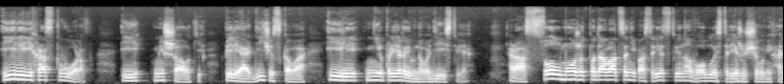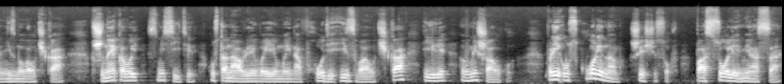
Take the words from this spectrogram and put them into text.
или их растворов, и мешалки периодического или непрерывного действия. Рассол может подаваться непосредственно в область режущего механизма волчка, в шнековый смеситель, устанавливаемый на входе из волчка или в мешалку. При ускоренном 6 часов посоле мяса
